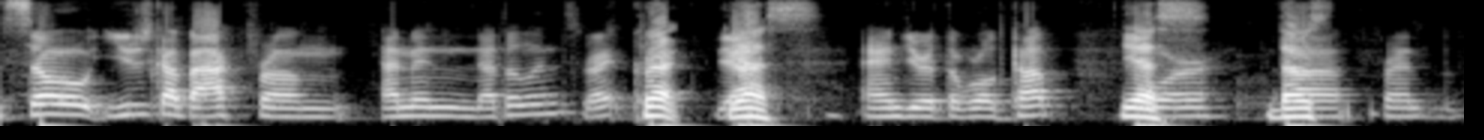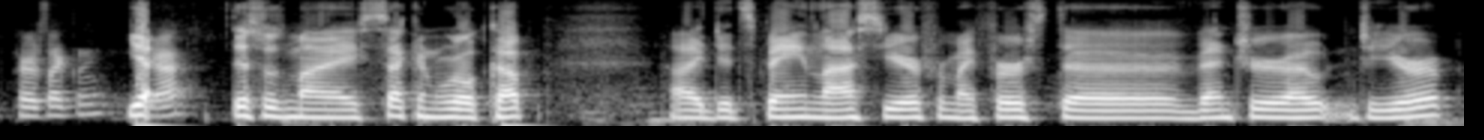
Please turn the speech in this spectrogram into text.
so you just got back from Emmen, Netherlands, right? Correct. Yeah. Yes. And you're at the World Cup Yes. for That was uh, paracycling. Yeah. this was my second World Cup. I did Spain last year for my first uh, venture out into Europe,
